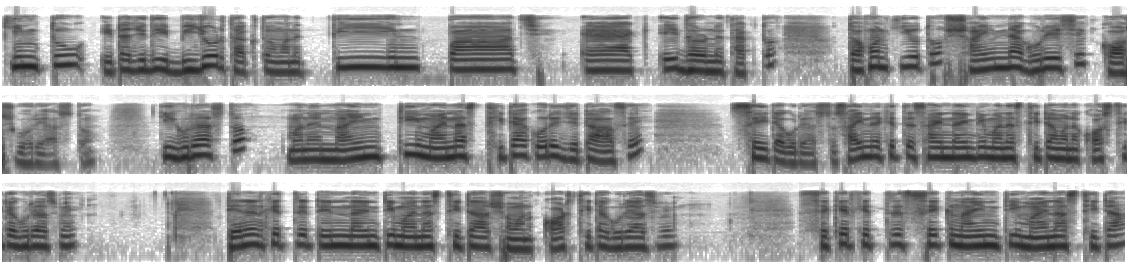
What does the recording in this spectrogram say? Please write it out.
কিন্তু এটা যদি বিজোড় থাকতো মানে তিন, পাঁচ, এক, এই ধরনের থাকতো, তখন কী হতো? সাইন না ঘুরে এসে কস ঘুরে আসতো। কি ঘুরে আসতো? মানে নাইনটি মাইনাস থিটা করে যেটা আসে, সেইটা ঘুরে আসতো। সাইনের ক্ষেত্রে সাইন নাইনটি মাইনাস থিটা মানে কস থিটা ঘুরে আসবে। টেনের ক্ষেত্রে টেন নাইনটি মাইনাস থিটা সমান কট থিটা ঘুরে আসবে। সেকের ক্ষেত্রে সেক নাইনটি মাইনাস থিটা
